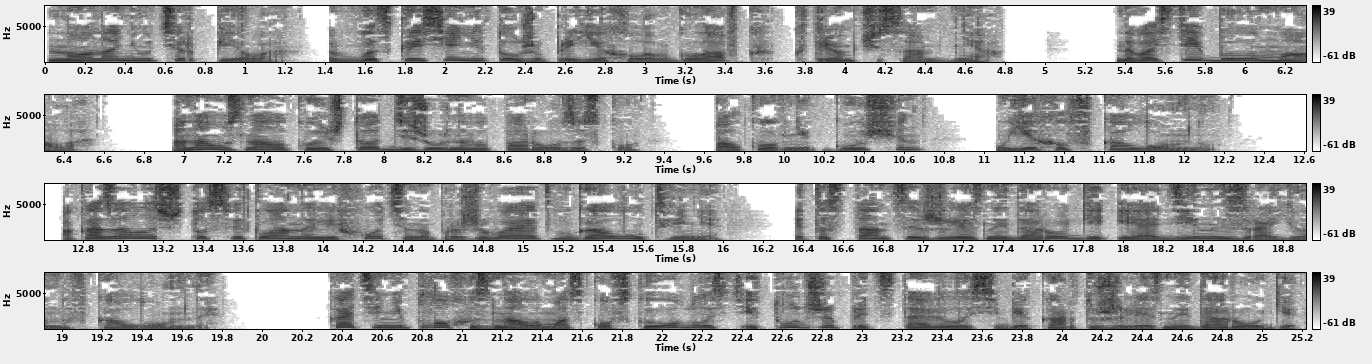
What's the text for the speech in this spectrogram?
но она не утерпела. В воскресенье тоже приехала в главк к трем часам дня. Новостей было мало. Она узнала кое-что от дежурного по розыску. Полковник Гущин уехал в Коломну. Оказалось, что Светлана Лихотина проживает в Галутвине, это станция железной дороги и один из районов Коломны. Катя неплохо знала Московскую область и тут же представила себе карту железной дороги.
